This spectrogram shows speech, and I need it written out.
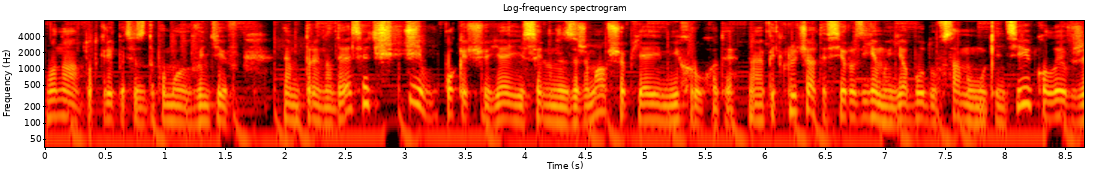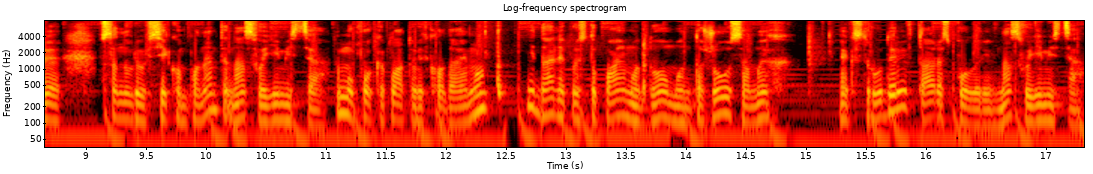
Вона тут кріпиться за допомогою гвинтів М3 на 10 і поки що я її сильно не зажимав, щоб я її міг рухати. Е, Підключати всі роз'єми я буду в самому кінці, коли вже встановлю всі компоненти на свої місця. Тому поки плату відкладаємо і далі приступаємо до монтажу самих екструдерів та респулерів на свої місця.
